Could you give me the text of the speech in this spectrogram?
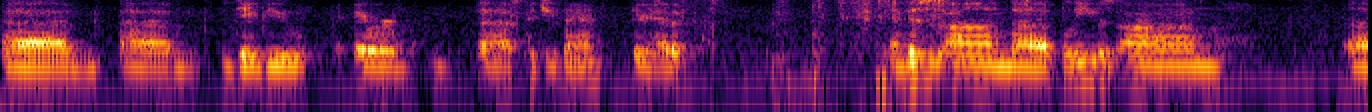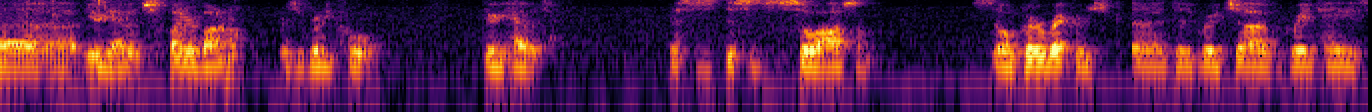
um, um, debut era uh, picture of the band. There you have it. And this is on, uh, I believe is on, uh, here you have it, Spider Vinyl. Is really cool. There you have it. This is this is so awesome. So Girder Records uh, did a great job. Greg Hayes.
